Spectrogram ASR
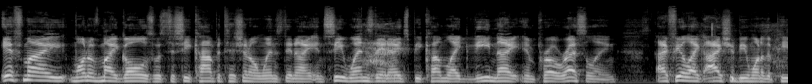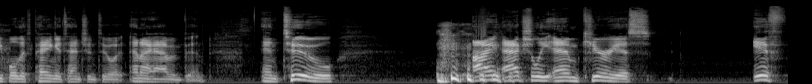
if my one of my goals was to see competition on Wednesday night and see Wednesday nights become like the night in pro wrestling, I feel like I should be one of the people that's paying attention to it, and I haven't been. And two, I actually am curious if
